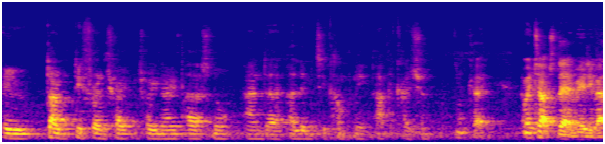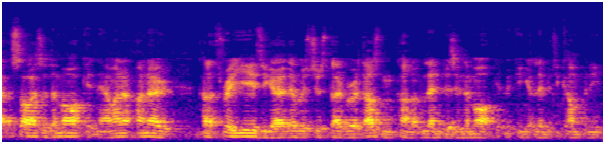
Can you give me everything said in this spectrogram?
who don't differentiate between a personal and a, a limited company application. Okay. And we touched there really about the size of the market now. I know, I know kind of three years ago there was just over a dozen kind of lenders in the market looking at limited company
